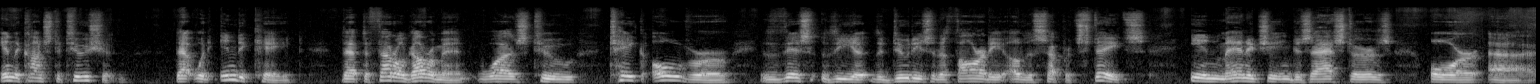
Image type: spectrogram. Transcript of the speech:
in the Constitution that would indicate that the federal government was to take over this the uh, the duties and authority of the separate states in managing disasters or uh,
